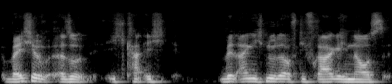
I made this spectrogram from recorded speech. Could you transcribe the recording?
welche, also ich kann, ich will eigentlich nur auf die Frage hinaus,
